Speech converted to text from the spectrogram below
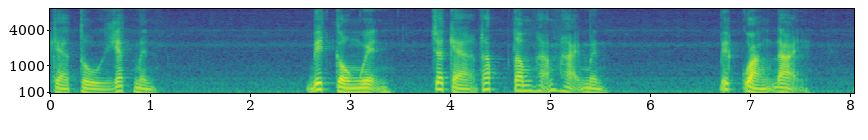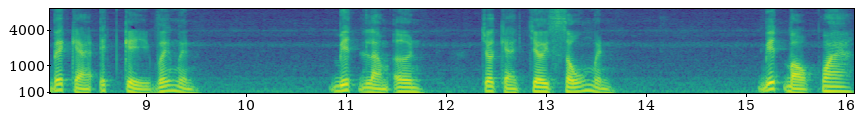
kẻ thù ghét mình. Biết cầu nguyện cho kẻ rắp tâm hãm hại mình. Biết quảng đại với kẻ ích kỷ với mình. Biết làm ơn cho kẻ chơi xấu mình. Biết bỏ qua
